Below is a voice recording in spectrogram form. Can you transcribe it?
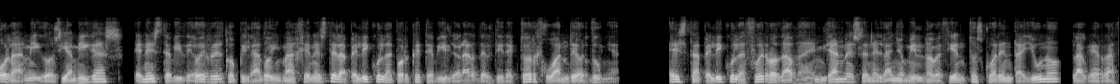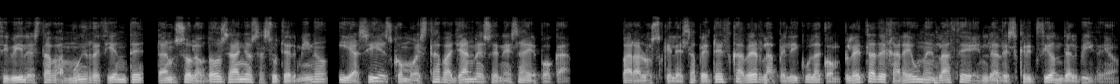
Hola amigos y amigas, en este vídeo he recopilado imágenes de la película Porque te vi llorar del director Juan de Orduña. Esta película fue rodada en Llanes en el año 1941, la guerra civil estaba muy reciente, tan solo dos años a su término, y así es como estaba Llanes en esa época. Para los que les apetezca ver la película completa dejaré un enlace en la descripción del vídeo.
